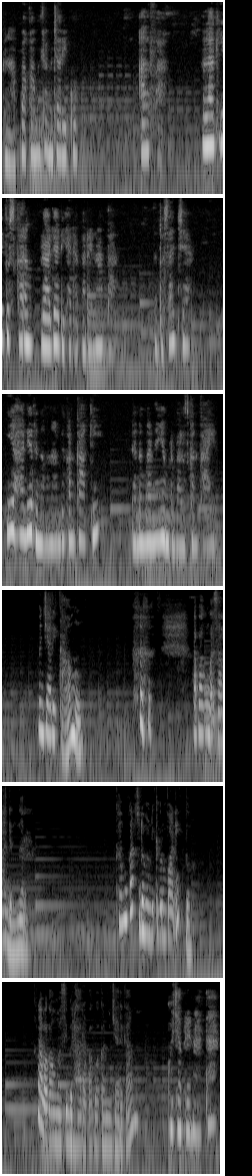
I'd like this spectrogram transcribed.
Kenapa kamu tidak mencariku? Alfa, lelaki itu sekarang berada di hadapan Renata. Tentu saja, ia hadir dengan menampilkan kaki dan lengannya yang berbalutkan kain. Mencari kamu? Apa aku nggak salah dengar? Kamu kan sudah memiliki perempuan itu. Kenapa kamu masih berharap aku akan mencari kamu? Ucap Renata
